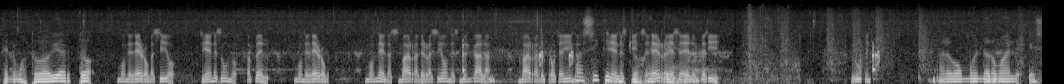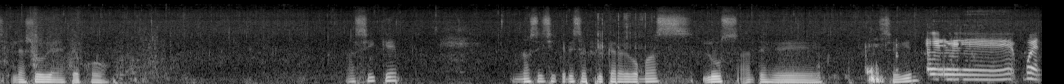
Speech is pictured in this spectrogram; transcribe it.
Tenemos todo abierto. Monedero vacío. Tienes uno. Papel. Monedero. Monedas. Barra de raciones. Bengala. Barra de proteínas. Así que Tienes listo, 15 gente. RSLPI. Algo muy normal es la lluvia en este juego. Así que no sé si querés explicar algo más, Luz, antes de seguir. Eh, bueno,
